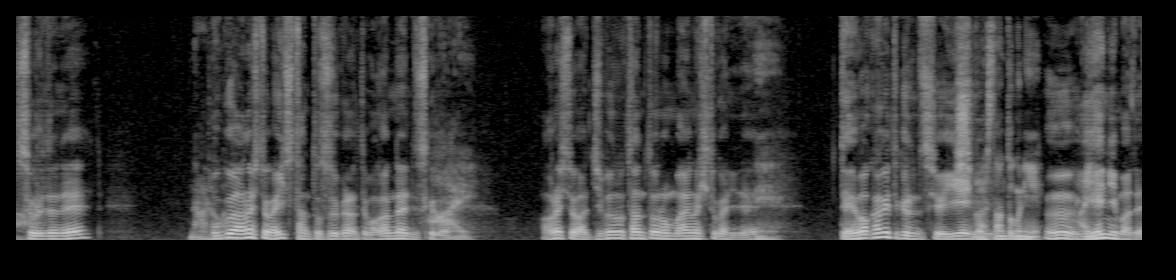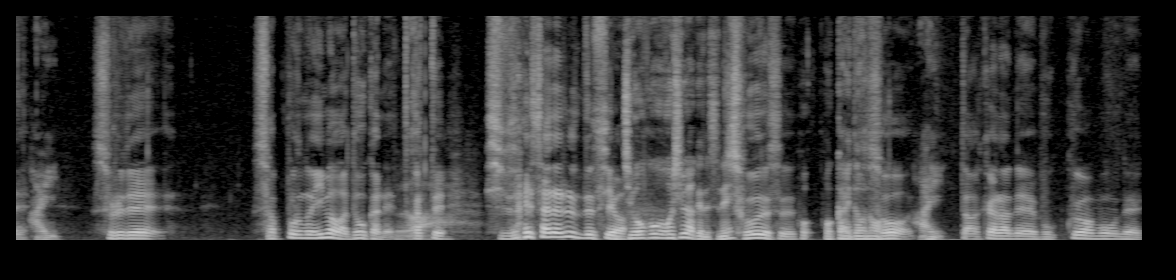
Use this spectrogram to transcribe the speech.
それでね僕はあの人がいつ担当するかなんて分かんないんですけど、はい、あの人は自分の担当の前の日とかにね、えー、電話かけてくるんですよ家に。に、うん、はい、家にまで、はい、それで札幌の今はどうかねとかって取材されるんですよ。情報が欲しいわけですね。そうです。北海道の。そう、はい、だからね僕はもうね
